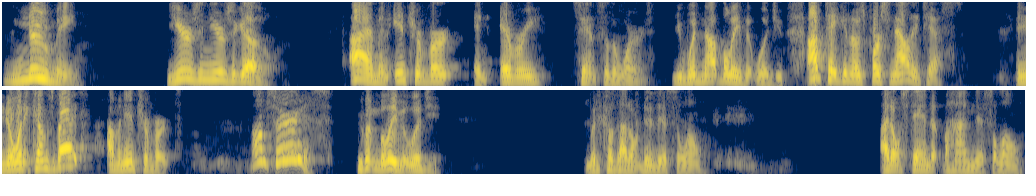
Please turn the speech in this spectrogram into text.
knew me years and years ago, I am an introvert in every sense of the word. You would not believe it, would you? I've taken those personality tests. And you know what it comes back? I'm an introvert. I'm serious. You wouldn't believe it, would you? Because I don't do this alone. I don't stand up behind this alone.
